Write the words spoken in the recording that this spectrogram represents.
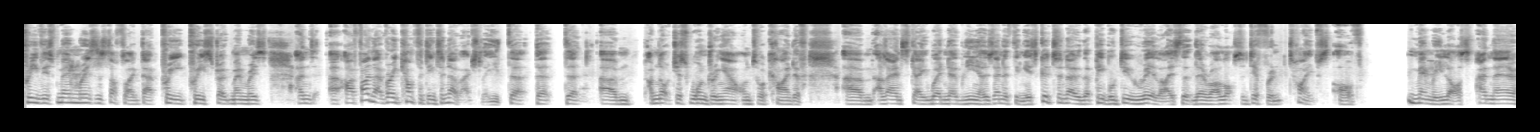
previous memories and stuff like that pre pre stroke memories and uh, I find that very comforting to know actually that that that um, I'm not just wandering out onto a kind of um, a landscape where nobody knows anything. It's good to know that people do realise that there are lots of different types of memory loss, and they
